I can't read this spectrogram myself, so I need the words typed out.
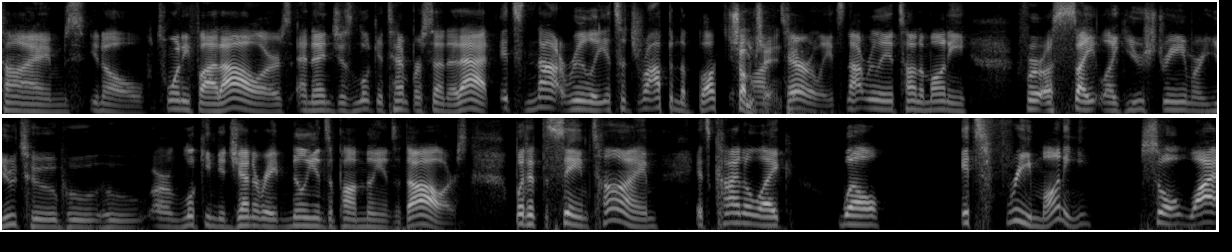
times, you know, twenty five dollars, and then just look at ten percent of that, it's not really. It's a drop in the bucket Some change, monetarily. It's not really a ton of money for a site like UStream or YouTube who who are looking to generate millions upon millions of dollars. But at the same time, it's kind of like, well, it's free money. So why,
